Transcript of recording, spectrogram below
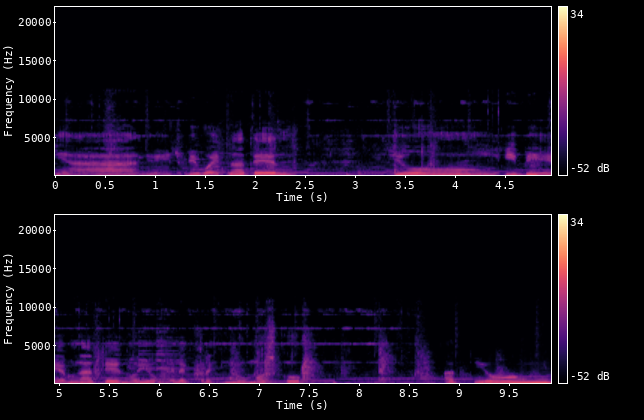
Yan, yung HB white natin yung EBM natin o yung electric blue Moscow at yung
